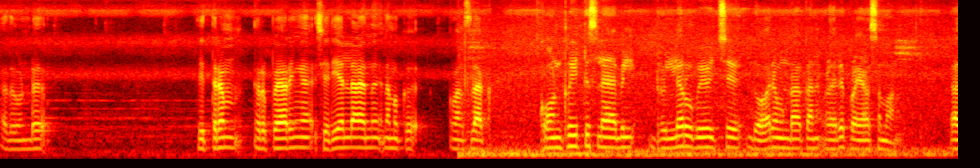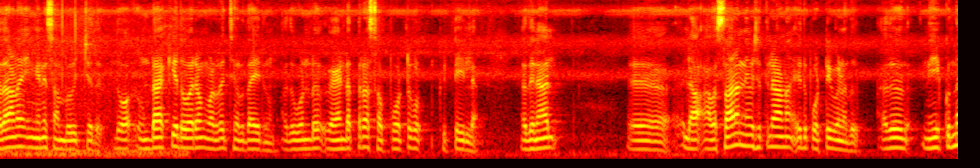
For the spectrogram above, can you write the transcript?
അതുകൊണ്ട് ഇത്തരം റിപ്പയറിങ് ശരിയല്ല എന്ന് നമുക്ക് മനസ്സിലാക്കാം. കോൺക്രീറ്റ് സ്ലാബിൽ ഡ്രില്ലർ ഉപയോഗിച്ച് ദ്വാരം ഉണ്ടാക്കാൻ വളരെ പ്രയാസമാണ്. അതാണ് ഇങ്ങനെ സംഭവിച്ചത്. ഉണ്ടാക്കിയ ദ്വാരം വളരെ ചെറുതായിരുന്നു. അതുകൊണ്ട് വേണ്ടത്ര സപ്പോർട്ട് കിട്ടിയില്ല. അതിനാൽ അവസാന നിമിഷത്തിലാണ് ഇത് പൊട്ടി വീണത്. അത് നീക്കുന്ന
